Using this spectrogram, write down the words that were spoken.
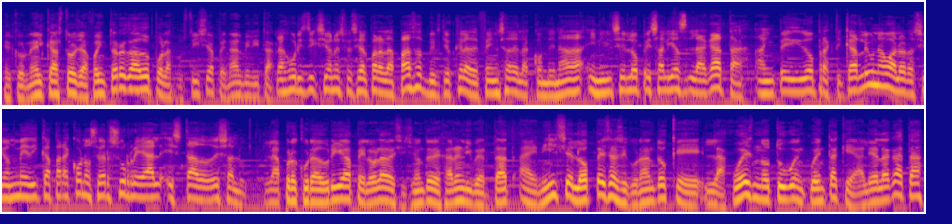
El coronel Castro ya fue interrogado por la Justicia Penal Militar. La Jurisdicción Especial para la Paz advirtió que la defensa de la condenada Enilce López alias La Gata ha impedido practicarle una valoración médica para conocer su real estado de salud. La Procuraduría apeló la decisión de dejar en libertad a Enilce López asegurando que la juez no tuvo en cuenta que Alia La Gata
